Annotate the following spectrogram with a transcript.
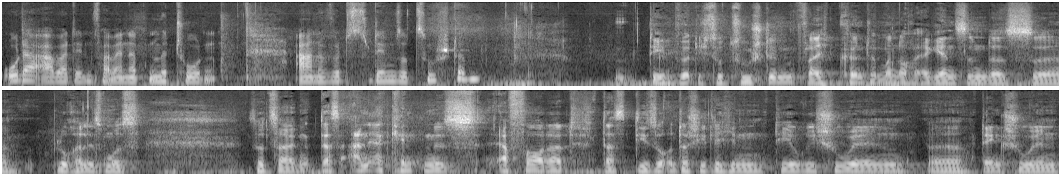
oder aber den verwendeten Methoden. Arne, würdest du dem so zustimmen? Dem würde ich so zustimmen. Vielleicht könnte man noch ergänzen, dass äh, Pluralismus sozusagen das Anerkenntnis erfordert, dass diese unterschiedlichen Theorieschulen, äh, Denkschulen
